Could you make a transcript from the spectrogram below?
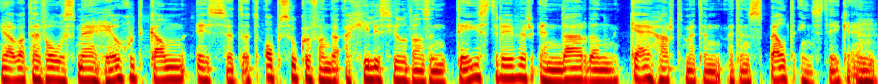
Ja, wat hij volgens mij heel goed kan, is het, het opzoeken van de Achilleshiel van zijn tegenstrever en daar dan keihard met een, met een speld insteken. En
